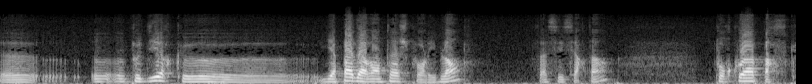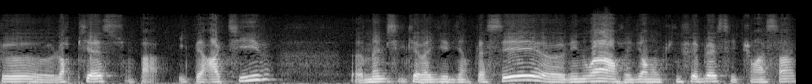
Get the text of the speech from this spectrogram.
on, peut dire que euh, il n'y a pas d'avantage pour les blancs, ça c'est certain. Pourquoi? Parce que leurs pièces sont pas hyper actives, euh, même si le cavalier est bien placé. Euh, les noirs, je vais dire donc une faiblesse, c'est pion A5,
